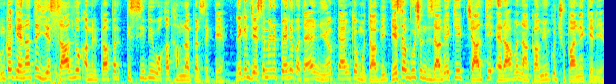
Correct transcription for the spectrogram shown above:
उनका कहना था, ये साल लोग अमेरिका पर किसी भी वक्त हमला कर सकते हैं। लेकिन जैसे मैंने पहले बताया न्यूयॉर्क टाइम के मुताबिक, ये सब बुश इंतजामिया की एक चाल थी इराक में नाकामियों को छुपाने के लिए,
